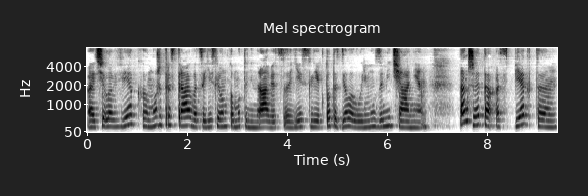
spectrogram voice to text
человек может расстраиваться, если он кому-то не нравится, если кто-то сделал ему замечание. Также это аспект, э,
